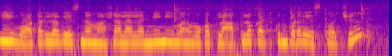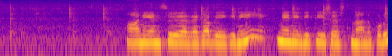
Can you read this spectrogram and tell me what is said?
ఈ వాటర్లో వేసిన మసాలాలన్నీ మనం ఒక క్లాత్లో కట్టుకుని కూడా వేసుకోవచ్చు. ఆనియన్స్ ఎర్రగా వేగిని నేను ఇవి తీసేస్తున్నాను ఇప్పుడు.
